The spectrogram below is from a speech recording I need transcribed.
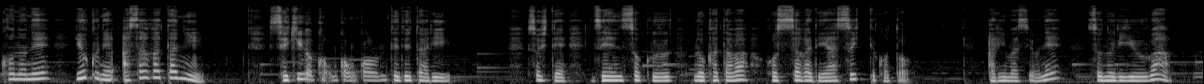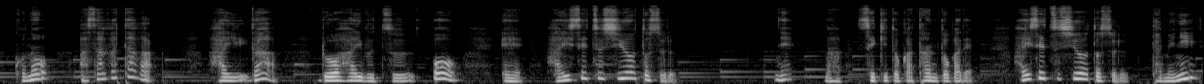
このねよくね朝方に咳がコンコンコンって出たりそして喘息の方は発作が出やすいってことありますよね。その理由はこの朝方が肺が老廃物を、え排泄しようとする。ね。まあ咳とか痰とかで排泄しようとするために起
